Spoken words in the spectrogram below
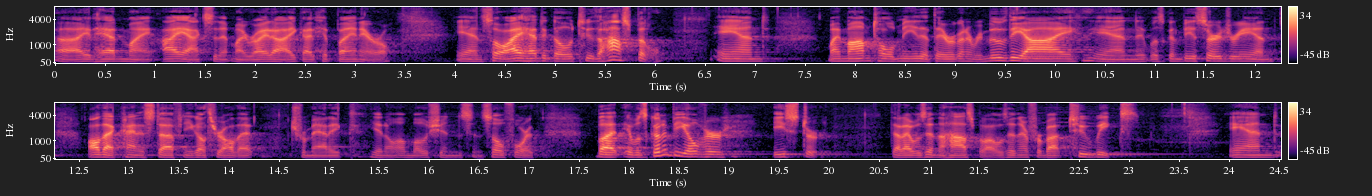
Uh, I had had my eye accident, my right eye got hit by an arrow. And so I had to go to the hospital. And my mom told me that they were going to remove the eye and it was going to be a surgery and all that kind of stuff. And you go through all that traumatic, you know, emotions and so forth. But it was going to be over Easter that I was in the hospital. I was in there for about two weeks. And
